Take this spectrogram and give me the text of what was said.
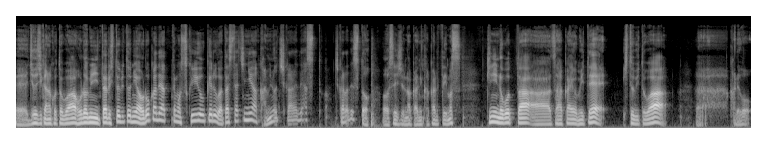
えー、十字架の言葉は滅びに至る人々には愚かであっても救いを受ける私たちには神の力ですと力ですと聖書の中に書かれています。木に登ったザーカイを見て人々は彼を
